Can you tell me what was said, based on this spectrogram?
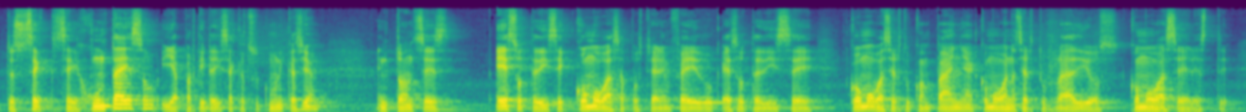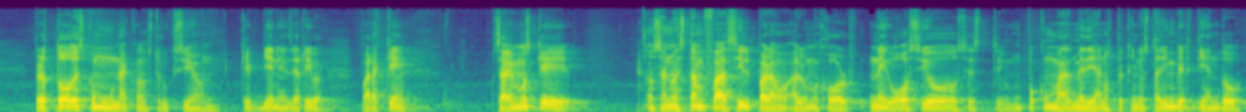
Entonces se, se junta eso y a partir de ahí sacas tu comunicación. Entonces, eso te dice cómo vas a postear en Facebook, eso te dice cómo va a ser tu campaña, cómo van a ser tus radios, cómo va a ser este. Pero todo es como una construcción que viene de arriba. ¿Para qué? Sabemos que, o sea, no es tan fácil para a lo mejor negocios este, un poco más medianos, pequeños, estar invirtiendo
